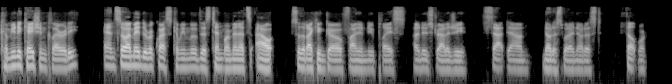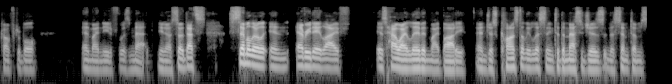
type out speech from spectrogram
communication clarity. And so i made the request can we move this 10 more minutes out so that i can go find a new place a new strategy sat down noticed what i noticed felt more comfortable and my need was met you know? So that's similar in everyday life is how I live in my body and just constantly listening to the messages and the symptoms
